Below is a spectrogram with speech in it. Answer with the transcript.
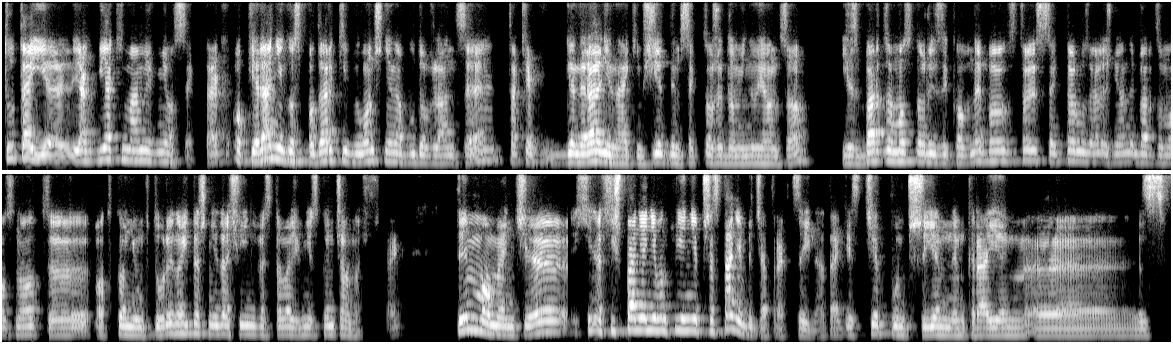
tutaj jak, jaki mamy wniosek? Tak? Opieranie gospodarki wyłącznie na budowlance, tak jak generalnie na jakimś jednym sektorze dominująco, jest bardzo mocno ryzykowne, bo to jest sektor uzależniony bardzo mocno od, e, od koniunktury, no i też nie da się inwestować w nieskończoność. Tak? W tym momencie Hiszpania niewątpliwie nie przestanie być atrakcyjna. Tak? Jest ciepłym, przyjemnym krajem e, z,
